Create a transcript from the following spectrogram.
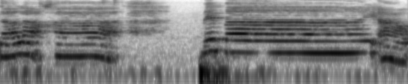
แล้วล่ะค่ะ บ๊ายบายอ้าว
